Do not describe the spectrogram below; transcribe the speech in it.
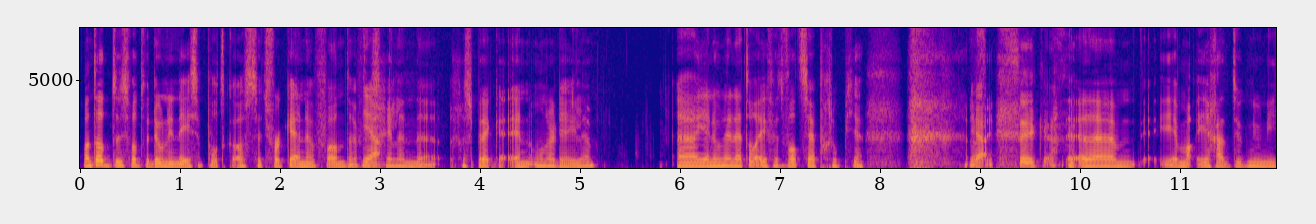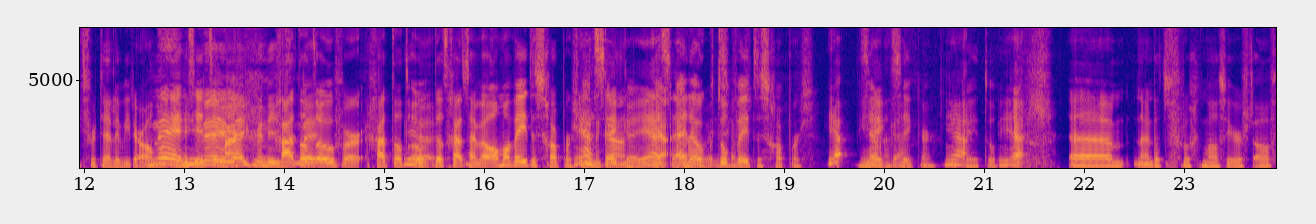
Want dat is dus wat we doen in deze podcast. Het verkennen van de Ja. verschillende gesprekken en onderdelen. Eh, jij noemde net al even het WhatsApp-groepje. Ja, zeker. Ehm, je, je gaat natuurlijk nu niet vertellen wie er allemaal nee, in zitten. nee, maar lijkt me niet. gaat dat Nee. over... Gaat dat, Ja. ook, dat gaat, zijn wel allemaal wetenschappers, Ja, zeker. Ja, en ook topwetenschappers. Ja, zeker. Oké, top. Ja. Ehm, nou, dat vroeg ik me als eerste af.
